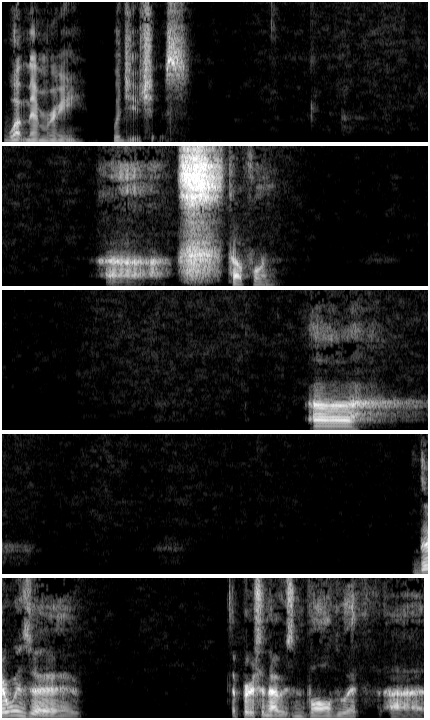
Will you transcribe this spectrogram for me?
what memory would you choose? Uh, tough one. Uh, there was a a person I was involved with, uh,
